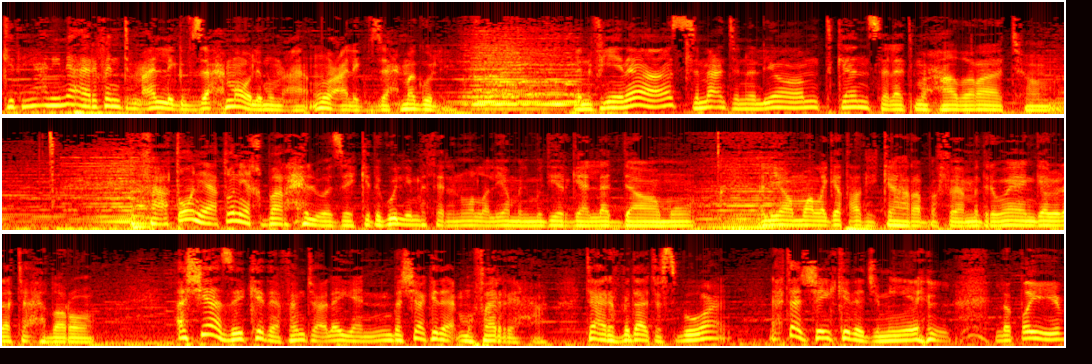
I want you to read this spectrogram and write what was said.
كذا يعني نعرف أنت معلق في زحمة ولا مو مو عالق في زحمة؟ قولي. لأن في ناس سمعت إنه اليوم تكنسلت محاضراتهم. فاعطوني اعطوني أخبار حلوة زي كذا. قول لي مثلا والله اليوم المدير قال لا تداوموا. اليوم والله قطعت الكهرباء في مدري وين قالوا لا تحضروا. أشياء زي كذا فهمتوا علي؟ يعني باشياء كذا مفرحة. تعرف بداية أسبوع نحتاج شيء كذا جميل لطيف.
